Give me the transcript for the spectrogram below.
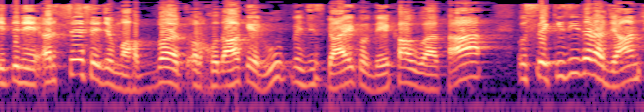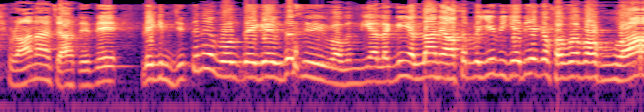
اتنے عرصے سے جو محبت اور خدا کے روپ میں جس گائے کو دیکھا ہوا تھا، اس سے کسی طرح جان چھڑانا چاہتے تھے، لیکن جتنے بولتے گئے، ادھر سے بھی پابندیاں لگ گئیں۔ اللہ نے آخر میں یہ بھی کہہ دیا کہ فضا ہوا،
